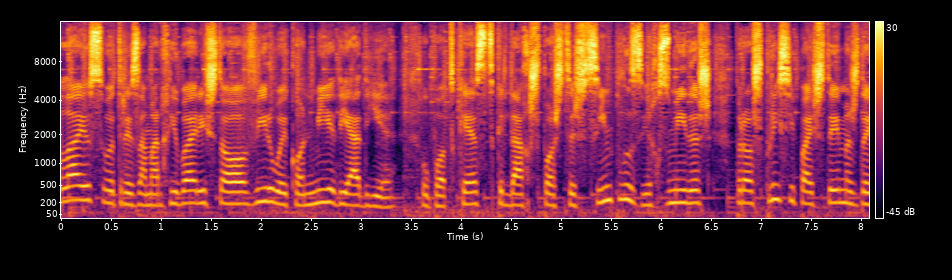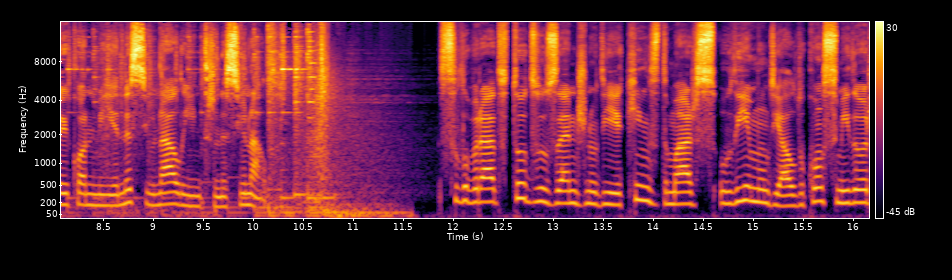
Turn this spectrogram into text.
Olá, eu sou a Teresa Amar Ribeiro e está a ouvir o Economia Dia a Dia, o podcast que lhe dá respostas simples e resumidas para os principais temas da economia nacional e internacional. Celebrado todos os anos no dia 15 de março, o Dia Mundial do Consumidor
